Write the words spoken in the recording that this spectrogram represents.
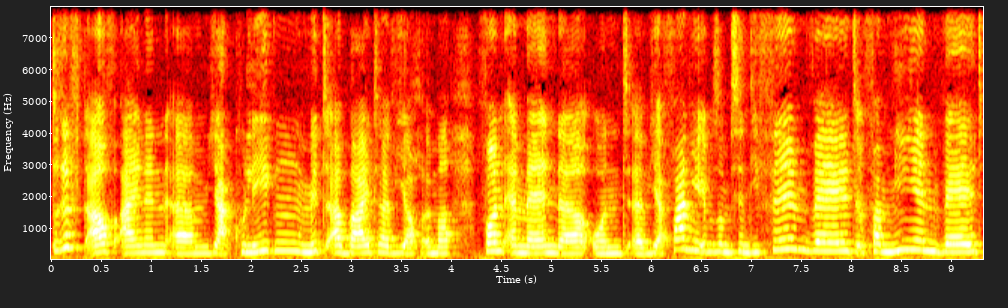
trifft auf einen, ähm, ja, Kollegen, Mitarbeiter, wie auch immer, von Amanda und äh, wir erfahren hier eben so ein bisschen die Filmwelt, Familie, Familienwelt.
